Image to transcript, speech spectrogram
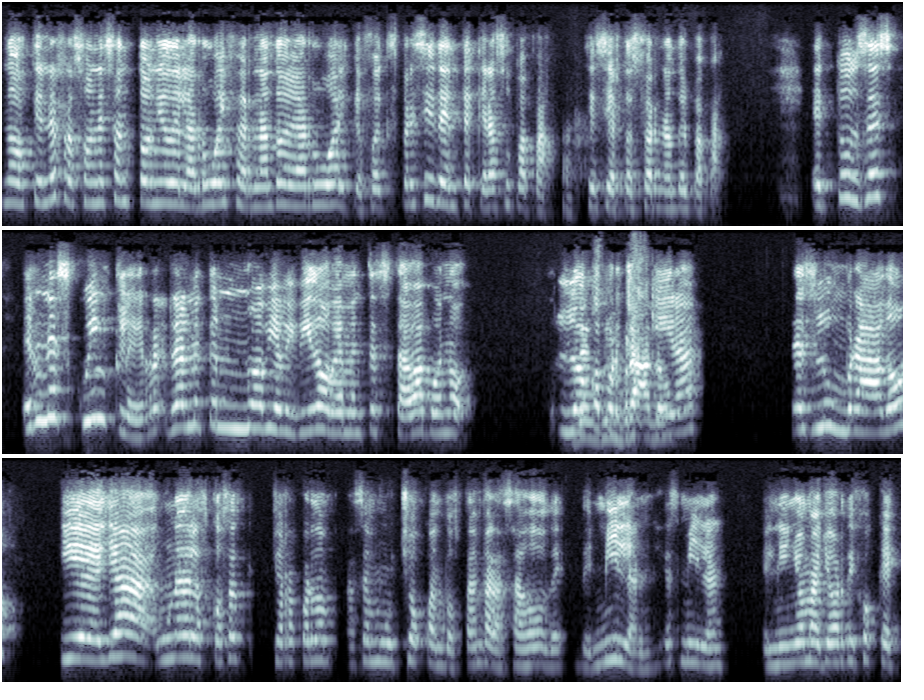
No, tienes razón, es Antonio de la Rúa y Fernando de la Rúa, el que fue expresidente, que era su papá. Que es cierto, es Fernando el papá. Entonces, era un escuincle, realmente no había vivido, obviamente estaba, bueno, loco por Shakira, deslumbrado, y ella, una de las cosas, yo recuerdo hace mucho cuando estaba embarazado de, de Milan, es Milan, el niño mayor dijo que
